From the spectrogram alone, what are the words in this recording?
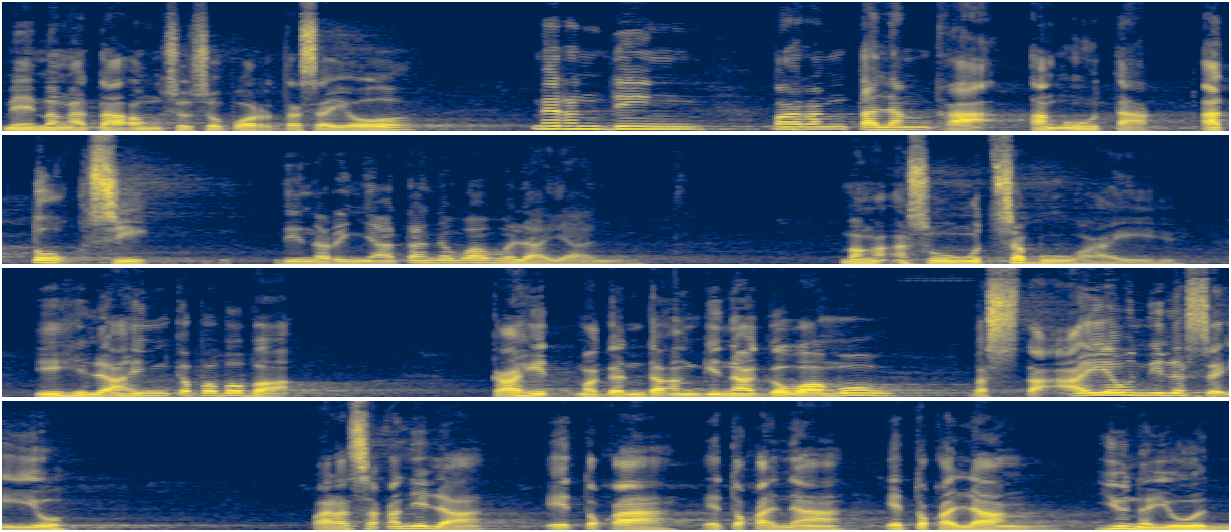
May mga taong susuporta sa'yo. Meron ding parang talangka ang utak at toxic. Di na rin yata nawawala yan. Mga asungot sa buhay. Ihilahin ka pababa. Kahit maganda ang ginagawa mo, basta ayaw nila sa iyo. Para sa kanila, eto ka, eto ka na, eto ka lang. Yun na yun.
